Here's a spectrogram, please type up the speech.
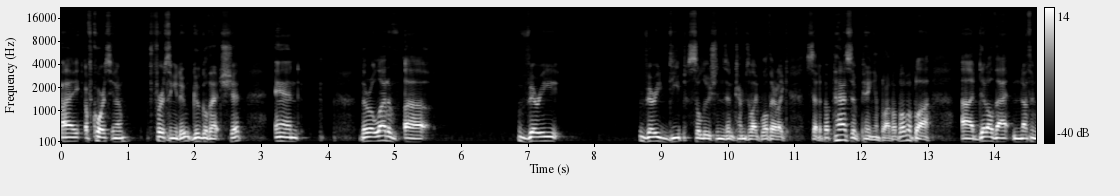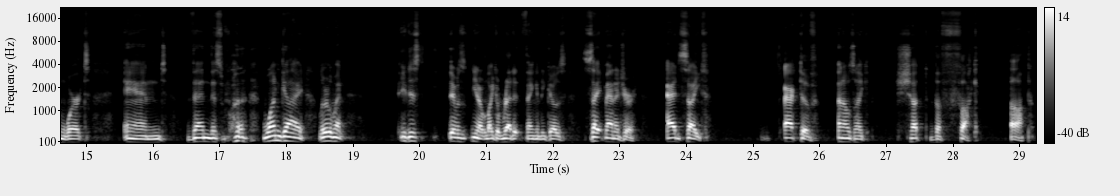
i of course you know first thing you do google that shit. And there are a lot of uh, very very deep solutions in terms of like well they're like set up a passive ping and blah blah blah blah blah. Uh, did all that nothing worked. And then this one guy literally went he just it was you know like a reddit thing and he goes site manager add site active. And i was like shut the fuck up.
